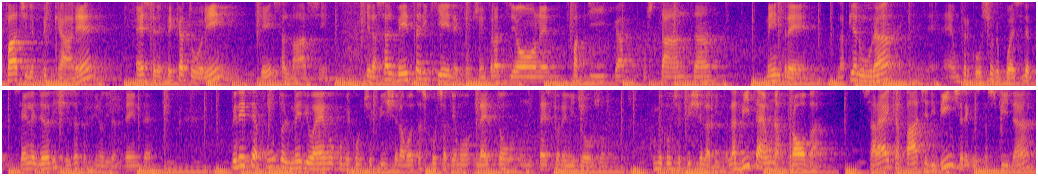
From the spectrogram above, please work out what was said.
facile peccare, essere peccatori che salvarsi che la salvezza richiede concentrazione, fatica, costanza, mentre la pianura è un percorso che può essere, se è in leggera discesa, perfino divertente. Vedete appunto il Medioevo come concepisce, la volta scorsa abbiamo letto un testo religioso, come concepisce la vita. La vita è una prova, sarai capace di vincere questa sfida?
